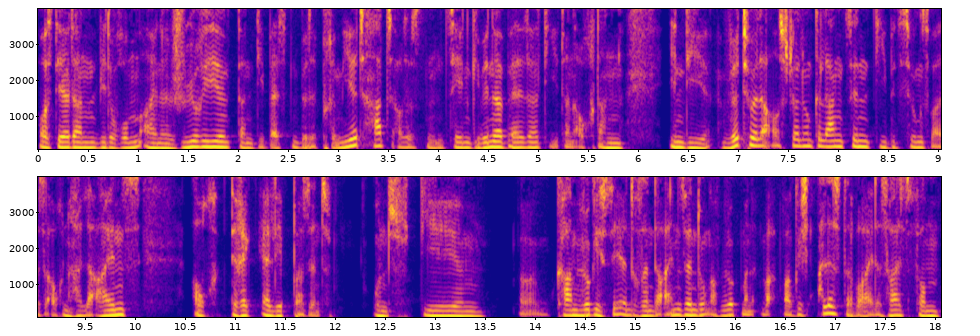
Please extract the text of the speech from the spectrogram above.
aus der dann wiederum eine Jury dann die besten Bilder prämiert hat. Also es sind zehn Gewinnerbilder, die dann auch dann in die virtuelle Ausstellung gelangt sind, die beziehungsweise auch in Halle 1 auch direkt erlebbar sind. Und die äh, kamen wirklich sehr interessante Einsendungen, auch wirklich, war wirklich alles dabei. Das heißt vom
